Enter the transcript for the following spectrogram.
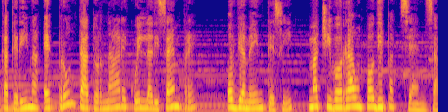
Caterina è pronta a tornare quella di sempre? Ovviamente sì, ma ci vorrà un po' di pazienza,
